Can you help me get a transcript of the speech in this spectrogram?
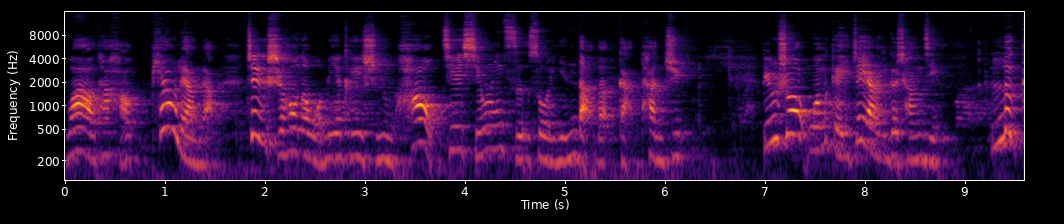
Wow，它好漂亮啊！这个时候呢，我们也可以使用 how 接形容词所引导的感叹句。比如说，我们给这样一个场景 ：Look,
